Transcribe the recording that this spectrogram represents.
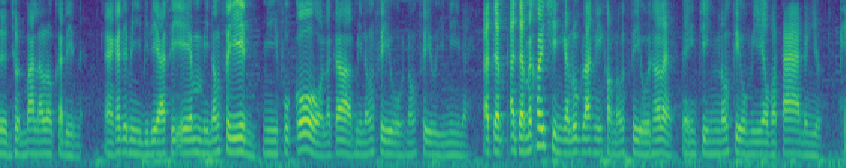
เดินชนบ้านแล้วเรากระเด็นอะ อ่าก็จะมี BDRCM มีน้องซีน มีฟูโก้ แล้วก็มีน้องซิล น้องซิลอยู่นี่นะ อาจจะอาจจะไม่ค่อยชินกับรูปลักษณ์นี้ของน้องซิลเท่าไหร่ แต่จริงๆ น้องซิลมีอวตารหนึ่งอยู่ โอเค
